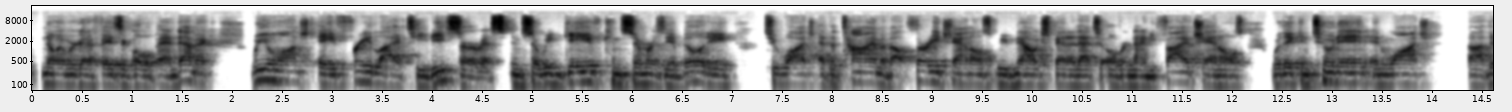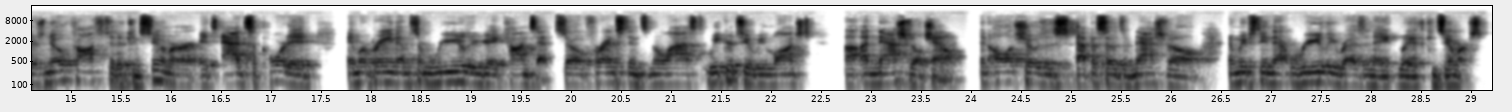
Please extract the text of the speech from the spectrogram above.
knowing we're going to face a global pandemic, we launched a free live TV service. And so we gave consumers the ability to watch at the time about 30 channels. We've now expanded that to over 95 channels where they can tune in and watch. Uh, there's no cost to the consumer, it's ad supported, and we're bringing them some really great content. So, for instance, in the last week or two, we launched uh, a Nashville channel, and all it shows is episodes of Nashville. And we've seen that really resonate with consumers.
